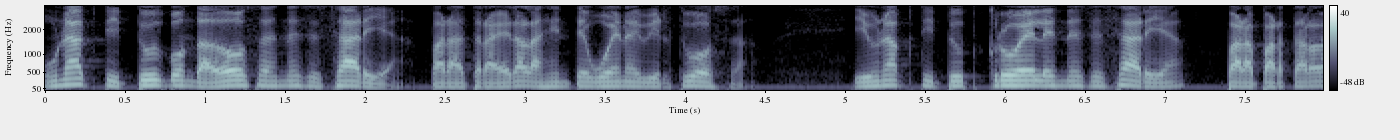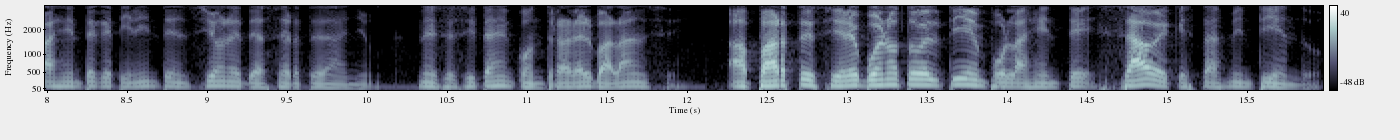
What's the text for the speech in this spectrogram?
Una actitud bondadosa es necesaria para atraer a la gente buena y virtuosa, y una actitud cruel es necesaria para apartar a la gente que tiene intenciones de hacerte daño. Necesitas encontrar el balance. Aparte, si eres bueno todo el tiempo, la gente sabe que estás mintiendo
